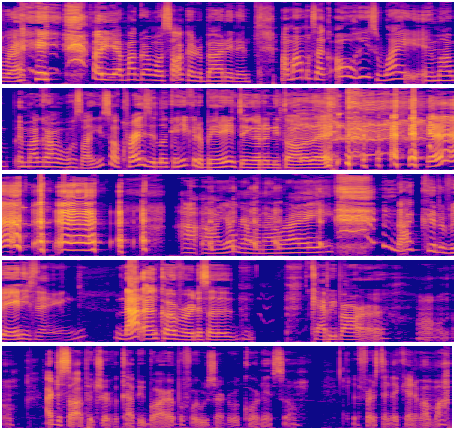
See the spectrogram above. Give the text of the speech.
Right. oh yeah, my grandma was talking about it, and my mom was like, "Oh, he's white," and my and my grandma was like, "He's so crazy looking. He could have been anything underneath all of that." Uh uh your grandma not right. that could have been anything. Not uncovered. It's a capybara. I don't know. I just saw a picture of a capybara before we started recording, so the first thing that came to my mind.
